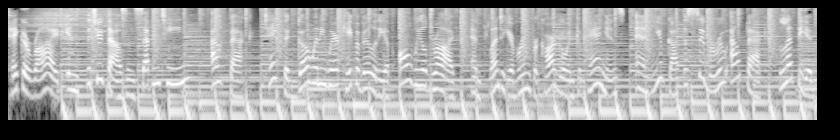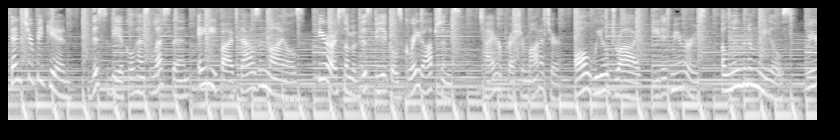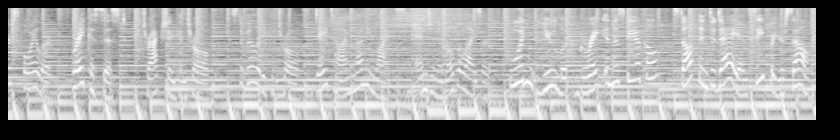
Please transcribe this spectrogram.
Take a ride in the 2017 Outback. Take the go anywhere capability of all-wheel drive and plenty of room for cargo and companions, and you've got the Subaru Outback. Let the adventure begin. This vehicle has less than 85,000 miles. Here are some of this vehicle's great options. Tire pressure monitor, all-wheel drive, heated mirrors, aluminum wheels, rear spoiler, brake assist, traction control, stability control, daytime running lights, engine immobilizer. Wouldn't you look great in this vehicle? Stop in today and see for yourself.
